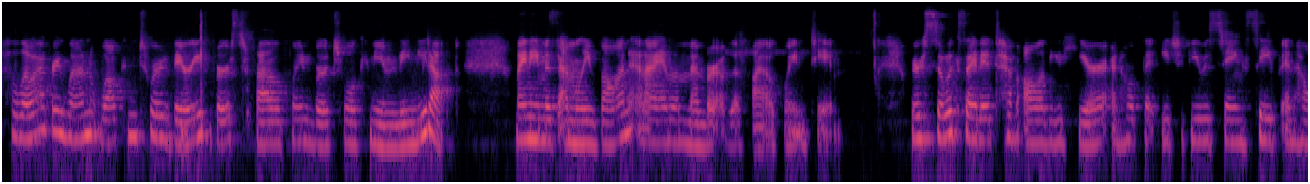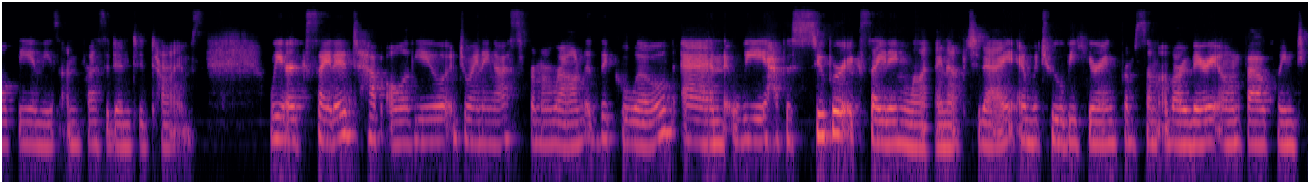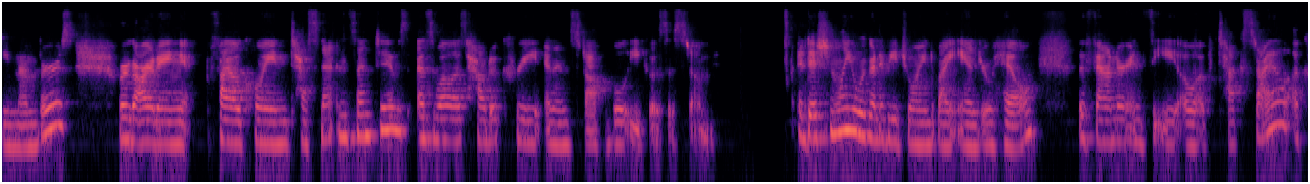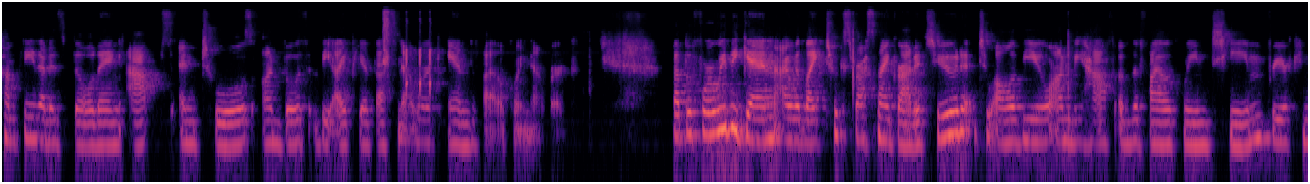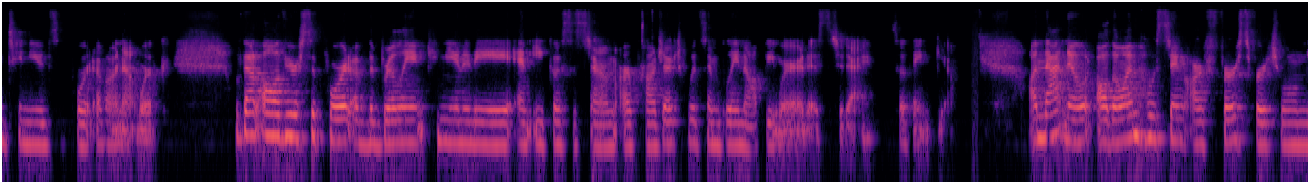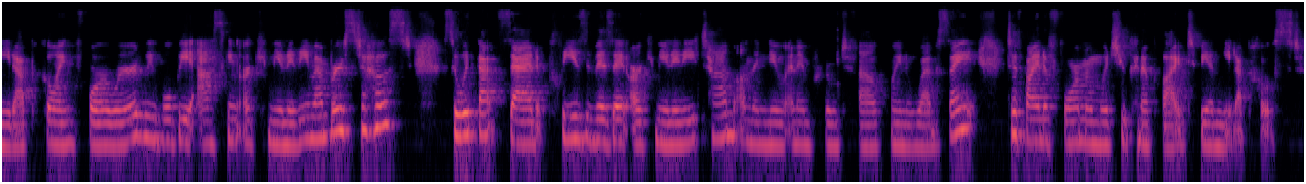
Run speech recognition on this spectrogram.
Hello, everyone. Welcome to our very first Filecoin virtual community meetup. My name is Emily Vaughan, and I am a member of the Filecoin team. We're so excited to have all of you here and hope that each of you is staying safe and healthy in these unprecedented times. We are excited to have all of you joining us from around the globe, and we have a super exciting lineup today in which we will be hearing from some of our very own Filecoin team members regarding Filecoin testnet incentives, as well as how to create an unstoppable ecosystem. Additionally, we're going to be joined by Andrew Hill, the founder and CEO of Textile, a company that is building apps and tools on both the IPFS network and the Filecoin network. But before we begin, I would like to express my gratitude to all of you on behalf of the Filecoin team for your continued support of our network. Without all of your support of the brilliant community and ecosystem, our project would simply not be where it is today. So thank you. On that note, although I'm hosting our first virtual meetup going forward, we will be asking our community members to host. So with that said, please visit our community tab on the new and improved Filecoin website to find a form in which you can apply to be a meetup host.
